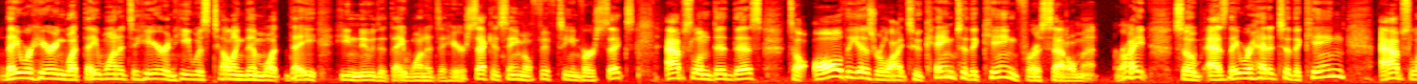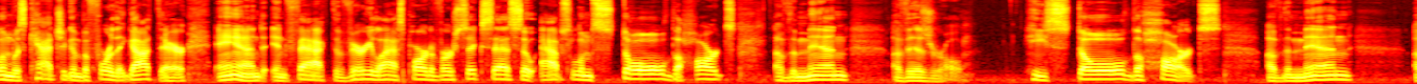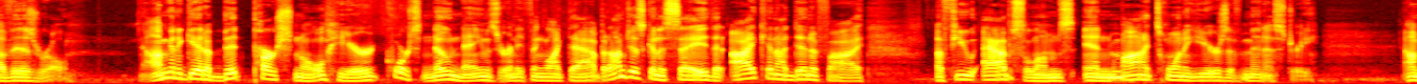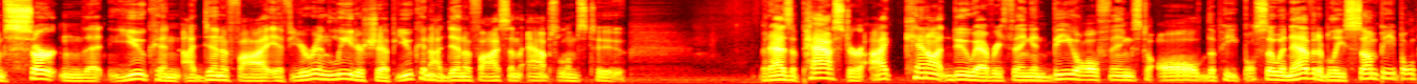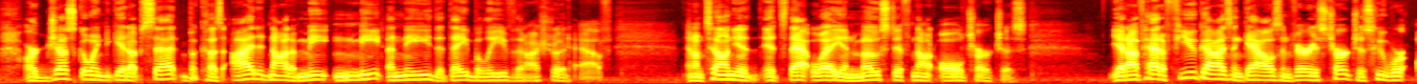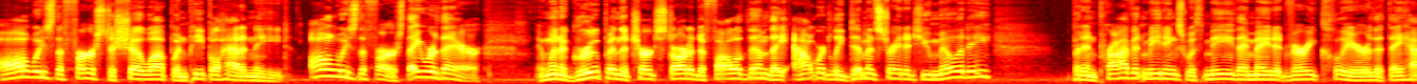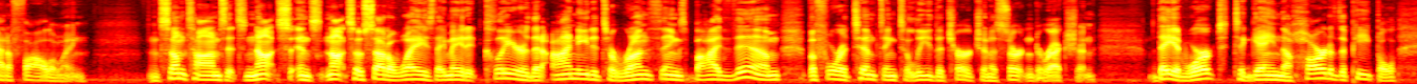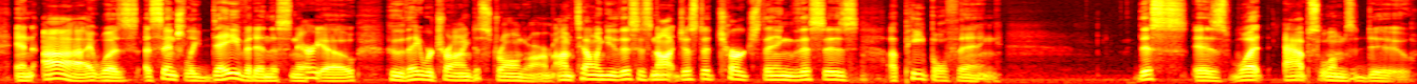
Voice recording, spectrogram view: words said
they were hearing what they wanted to hear and he was telling them what they he knew that they wanted to hear. 2 Samuel 15 verse 6. Absalom did this to all the Israelites who came to the king for a settlement right? So as they were headed to the king, Absalom was catching them before they got there. And in fact, the very last part of verse 6 says So Absalom stole the hearts of the men of Israel. He stole the hearts of the men of Israel. Now, I'm going to get a bit personal here. Of course, no names or anything like that, but I'm just going to say that I can identify a few Absaloms in my 20 years of ministry. I'm certain that you can identify, if you're in leadership, you can identify some Absaloms too. But as a pastor, I cannot do everything and be all things to all the people. So inevitably, some people are just going to get upset because I did not meet, meet a need that they believe that I should have. And I'm telling you, it's that way in most, if not all, churches. Yet I've had a few guys and gals in various churches who were always the first to show up when people had a need. Always the first. They were there. And when a group in the church started to follow them, they outwardly demonstrated humility, but in private meetings with me, they made it very clear that they had a following. And sometimes it's not in not so subtle ways. They made it clear that I needed to run things by them before attempting to lead the church in a certain direction. They had worked to gain the heart of the people, and I was essentially David in the scenario who they were trying to strong arm. I'm telling you, this is not just a church thing, this is a people thing. This is what Absaloms do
